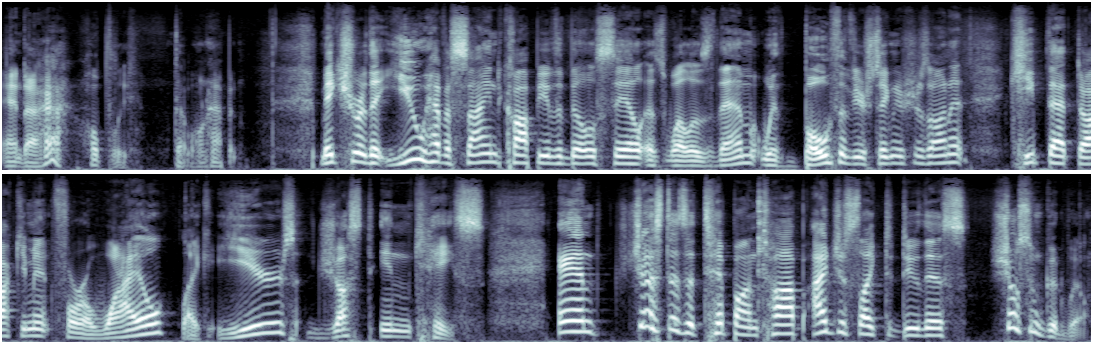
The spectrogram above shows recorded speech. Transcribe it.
And uh, hopefully that won't happen. Make sure that you have a signed copy of the bill of sale as well as them with both of your signatures on it. Keep that document for a while, like years, just in case. And just as a tip on top, I just like to do this show some goodwill.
